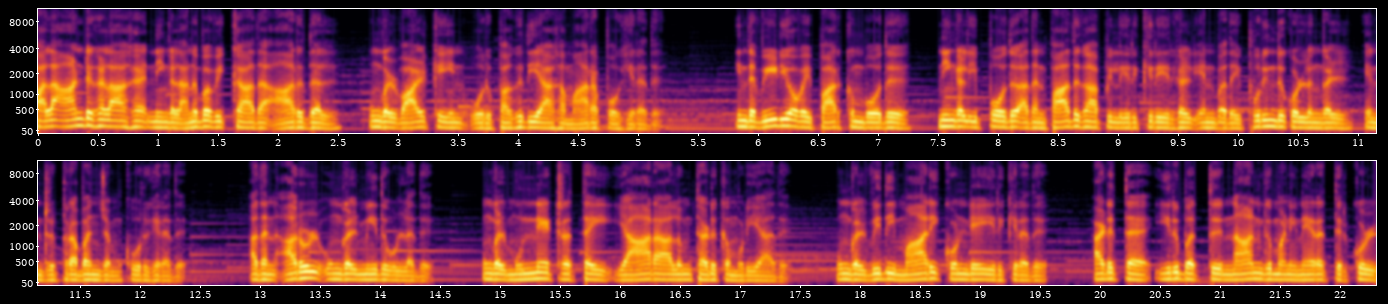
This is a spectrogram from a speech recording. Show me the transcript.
பல ஆண்டுகளாக நீங்கள் அனுபவிக்காத ஆறுதல் உங்கள் வாழ்க்கையின் ஒரு பகுதியாக மாறப்போகிறது. இந்த வீடியோவை பார்க்கும்போது நீங்கள் இப்போது அதன் பாதுகாப்பில் இருக்கிறீர்கள் என்பதை புரிந்து கொள்ளுங்கள் என்று பிரபஞ்சம் கூறுகிறது. அதன் அருள் உங்கள் மீது உள்ளது. உங்கள் முன்னேற்றத்தை யாராலும் தடுக்க முடியாது. உங்கள் விதி மாறிக்கொண்டே இருக்கிறது. அடுத்த இருபத்து நான்கு மணி நேரத்திற்குள்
